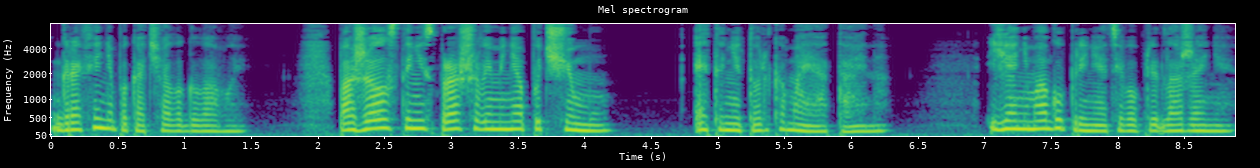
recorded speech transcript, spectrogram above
Графиня покачала головой. «Пожалуйста, не спрашивай меня, почему. это не только моя тайна. Я не могу принять его предложение.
